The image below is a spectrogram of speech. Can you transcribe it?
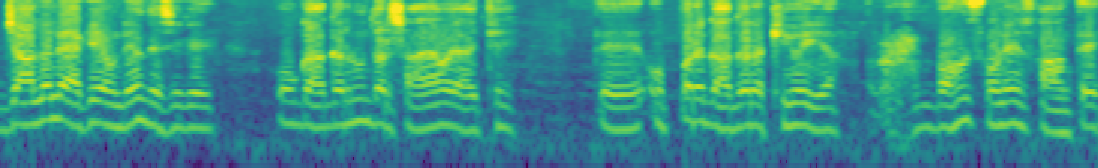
ਜਲ ਲੈ ਕੇ ਆਉਂਦੇ ਹੁੰਦੇ ਸੀਗੇ। ਉਹ ਗਾਗਰ ਨੂੰ ਦਰਸਾਇਆ ਹੋਇਆ ਇੱਥੇ ਤੇ ਉੱਪਰ ਗਾਗਰ ਰੱਖੀ ਹੋਈ ਆ। ਬਹੁਤ ਸੋਹਣੇ ਸਥਾਨ ਤੇ।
